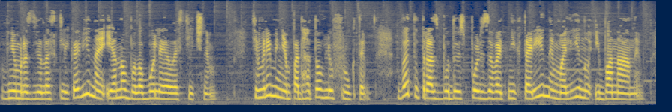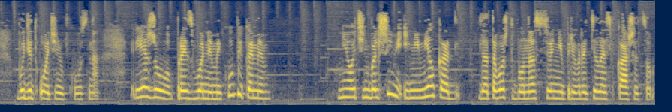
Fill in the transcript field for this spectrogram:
в нем развилась клейковина и оно было более эластичным. Тем временем подготовлю фрукты. В этот раз буду использовать нектарины, малину и бананы. Будет очень вкусно. Режу произвольными кубиками, не очень большими и не мелко, для того, чтобы у нас все не превратилось в кашицу.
